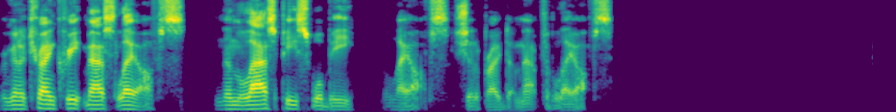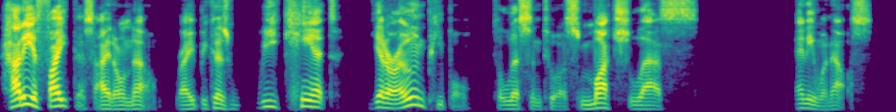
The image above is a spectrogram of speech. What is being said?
We're going to try and create mass layoffs. And then the last piece will be layoffs. Should have probably done that for the layoffs. How do you fight this? I don't know, right? Because we can't get our own people to listen to us, much less anyone else.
